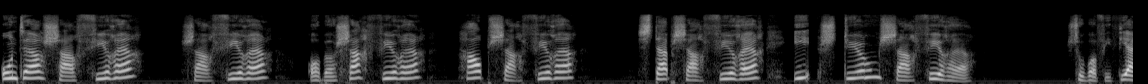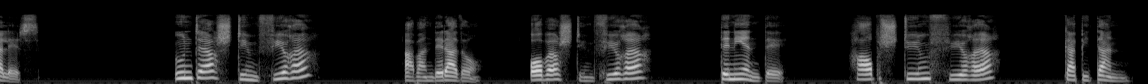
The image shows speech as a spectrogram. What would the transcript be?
Unterscharführer, Scharführer, Oberscharführer, Hauptscharführer, Stabscharführer y Sturmscharführer. Suboficiales. Untersturmführer, abanderado. Obersturmführer, teniente. Hauptsturmführer, capitán.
